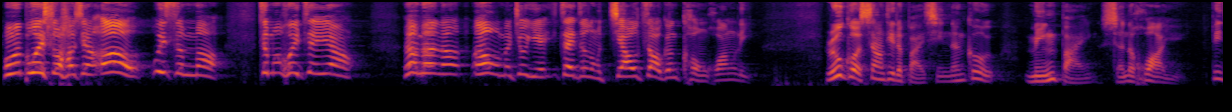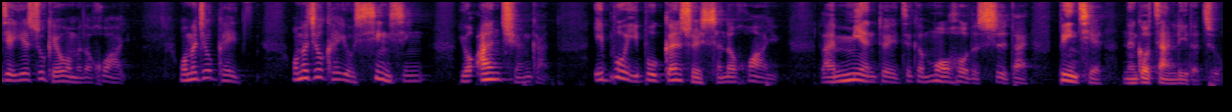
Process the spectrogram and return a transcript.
我们不会说好像哦，为什么？怎么会这样？那么呢？然后我们就也在这种焦躁跟恐慌里。如果上帝的百姓能够明白神的话语，并且耶稣给我们的话语，我们就可以，我们就可以有信心、有安全感，一步一步跟随神的话语来面对这个幕后的世代，并且能够站立得住。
